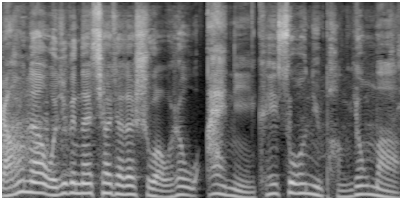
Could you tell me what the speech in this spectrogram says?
然后呢，我就跟她悄悄的说：“我说我爱你，可以做我女朋友吗？”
